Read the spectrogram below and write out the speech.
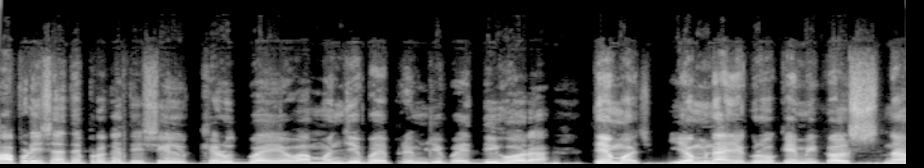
આપણી સાથે પ્રગતિશીલ ખેડૂતભાઈ એવા મંજીભાઈ, પ્રેમજીભાઈ દિહોરા તેમજ યમુના એગ્રો કેમિકલ્સના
